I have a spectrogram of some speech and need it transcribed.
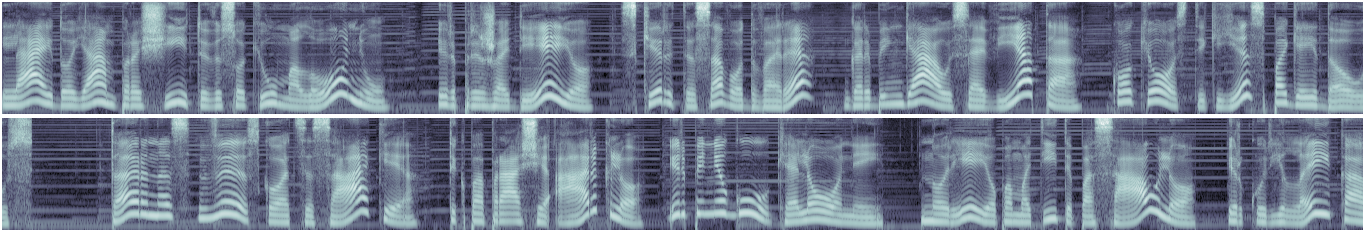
leido jam prašyti visokių malonių ir prižadėjo skirti savo dvare garbingiausią vietą, kokios tik jis pageidaus. Tarnas visko atsisakė, tik paprašė arklio ir pinigų kelioniai. Norėjo pamatyti pasaulio ir kurį laiką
